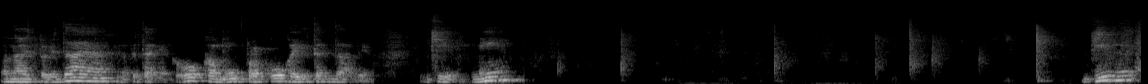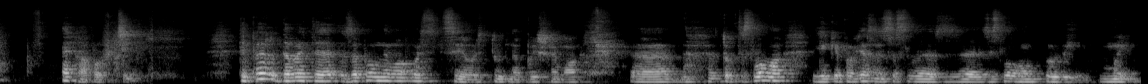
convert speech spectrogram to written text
Вона відповідає на питання кого, кому, про кого і так далі. Give me. Give me a cup of tea. Тепер давайте заповнимо ось це. Ось тут напишемо. Е, тобто слово, яке пов'язане зі, словом we, ми.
